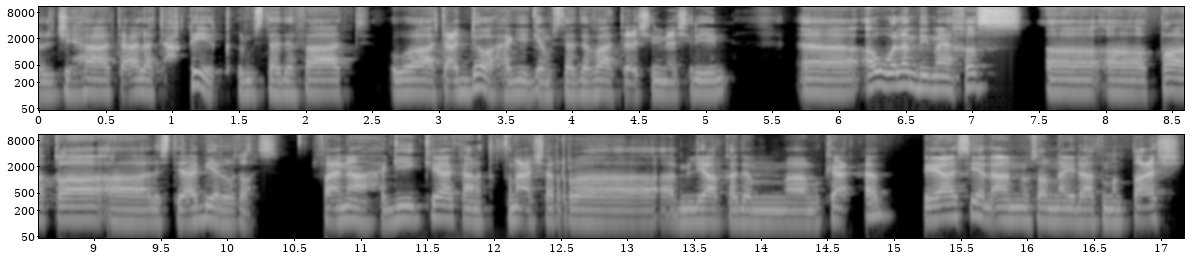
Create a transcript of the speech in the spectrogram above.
الجهات على تحقيق المستهدفات وتعدوها حقيقة مستهدفات 2020 أولا بما يخص الطاقة الاستيعابية للغاز. رفعناها حقيقة كانت 12 مليار قدم مكعب قياسي. الآن وصلنا إلى 18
